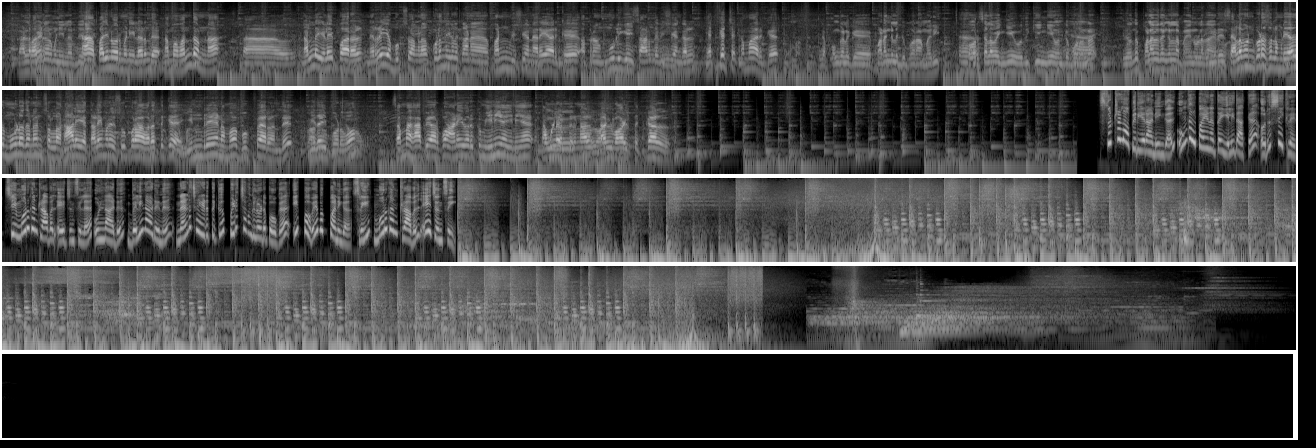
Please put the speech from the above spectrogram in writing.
பதினோரு மணில இருந்து. ஆ பதினோரு மணில இருந்து. நம்ம வந்தோம்னா நல்ல இளைப்பாறல் நிறைய புக்ஸ் வாங்கலாம். குழந்தைகளுக்கான ஃபன் விஷயம் நிறையா இருக்கு. அப்புறம் மூலிகை சார்ந்த விஷயங்கள் எக்கச்சக்கமா இருக்கு. இந்த பொங்கலுக்கு படங்களுக்கு போகிற மாதிரி ஒரு செலவை இங்கேயும் ஒதுக்கி இங்கேயும் வந்துட்டு போனோம்னா இது வந்து பல விதங்களில் பயனுள்ளதாக இது செலவுன்னு கூட சொல்ல முடியாது. மூலதனம்னு சொல்லலாம். நாளைய தலைமுறை சூப்பராக வரத்துக்கு இன்றே நம்ம புக் ஃபேர் வந்து விதை போடுவோம். செம்ம ஹாப்பியாக இருப்போம். அனைவருக்கும் இனிய இனிய தமிழர் திருநாள் நல்வாழ்த்துக்கள். சுற்றுலா பிரியரா நீங்கள் உங்கள் பயணத்தை எளிதாக்க ஒரு சீக்ரெட் ஸ்ரீ முருகன் டிராவல் ஏஜென்சில உள்நாடு வெளிநாடுன்னு நினைச்ச இடத்துக்கு பிடிச்சவங்களோட போக இப்போவே புக் பண்ணுங்க. Sri Murugan travel agency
